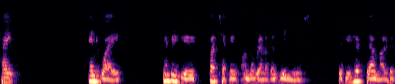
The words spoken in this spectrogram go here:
cape, and wave can be viewed by tapping on the relevant menus if you have downloaded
